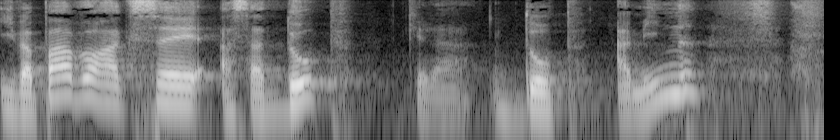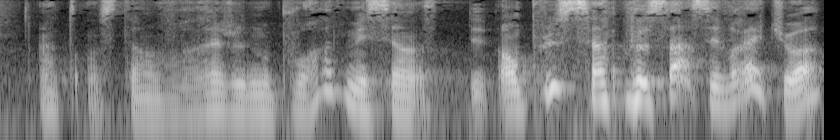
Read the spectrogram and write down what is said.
il va pas avoir accès à sa dope, qui est la dope amine. Attends, c'était un vrai jeu de mots pour mais c'est en plus c'est un peu ça, c'est vrai, tu vois,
